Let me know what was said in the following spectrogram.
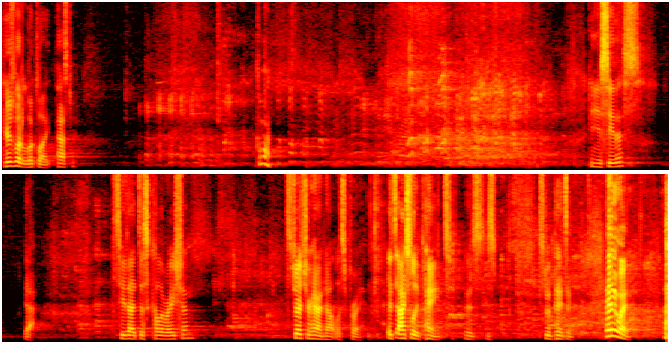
Here's what it looked like, Pastor. Come on. Can you see this? See that discoloration? Stretch your hand out, let's pray. It's actually paint. He's been painting. Anyway,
